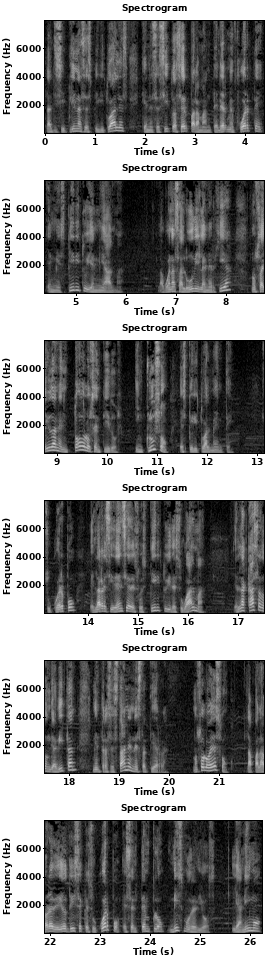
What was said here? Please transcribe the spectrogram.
las disciplinas espirituales que necesito hacer para mantenerme fuerte en mi espíritu y en mi alma. La buena salud y la energía nos ayudan en todos los sentidos, incluso espiritualmente. Su cuerpo es la residencia de su espíritu y de su alma. Es la casa donde habitan mientras están en esta tierra. No solo eso, la palabra de Dios dice que su cuerpo es el templo mismo de Dios. Le animo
